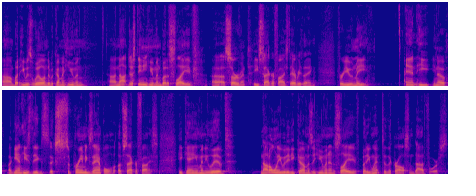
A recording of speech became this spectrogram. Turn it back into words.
um, but he was willing to become a human, uh, not just any human, but a slave, uh, a servant. He sacrificed everything for you and me. And he, you know, again, he's the ex- supreme example of sacrifice. He came and he lived. Not only did he come as a human and a slave, but he went to the cross and died for us.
